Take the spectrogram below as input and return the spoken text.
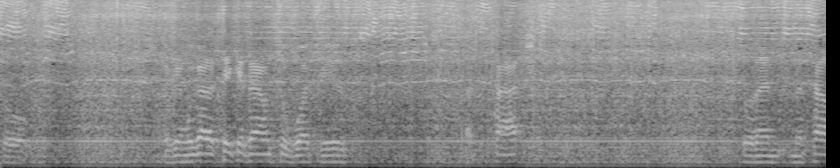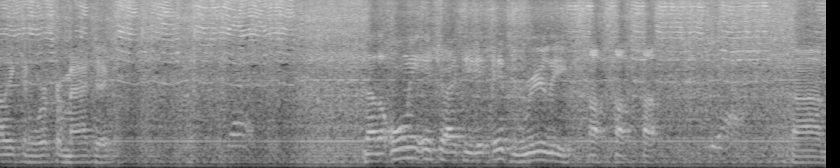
So again, we gotta take it down to what is attached. So then Natalia can work her magic. Yeah. Now the only issue I see, it's really up, up, up. Yeah. Um,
